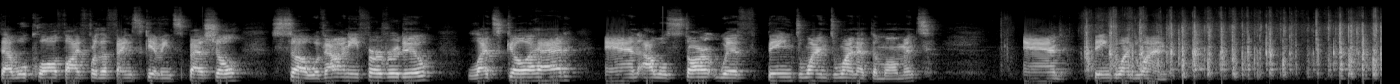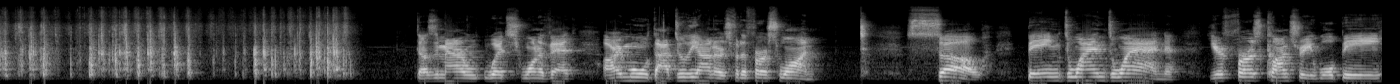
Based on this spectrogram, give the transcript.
that will qualify for the Thanksgiving special. So, without any further ado, let's go ahead and I will start with Bing Dwen Dwen at the moment. And Bing Dwen Dwen. Doesn't matter which one of it. I move that. do the honors for the first one. So, Bing Dwen Dwen, your first country will be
